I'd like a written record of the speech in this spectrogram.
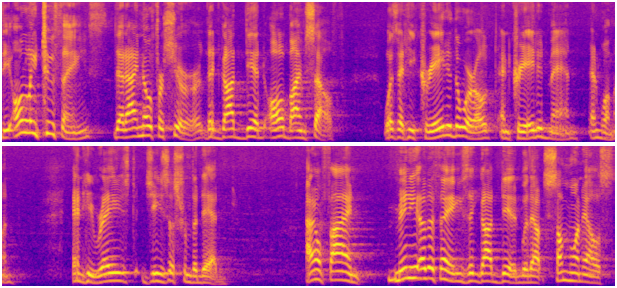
The only two things that I know for sure that God did all by himself was that he created the world and created man and woman, and he raised Jesus from the dead. I don't find many other things that God did without someone else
